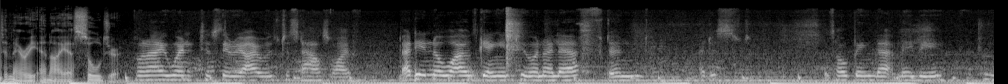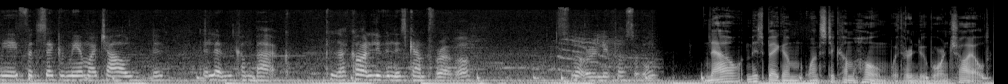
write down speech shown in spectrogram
to marry an IS soldier. When I went to Syria, I was just a housewife. I didn't know what I was getting into when I left, and I just was hoping that maybe, me, for the sake of me and my child, they, they let me come back. Because I can't live in this camp forever. It's not really possible. Now, Ms. Begum wants to come home with her newborn child,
